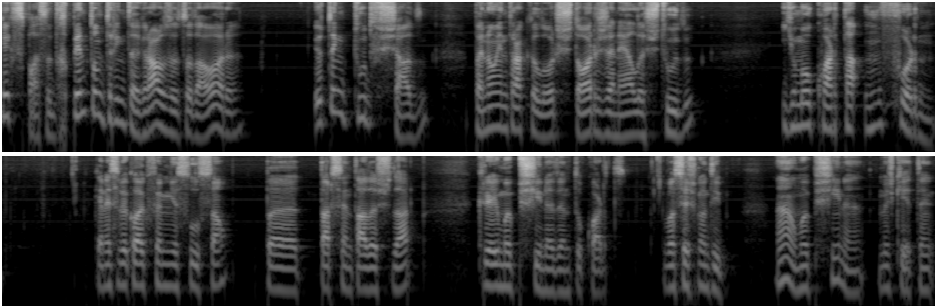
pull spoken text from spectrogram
que é que se passa? De repente estão 30 graus a toda a hora. Eu tenho tudo fechado para não entrar calor, store, janelas, tudo. E o meu quarto está um forno. Querem saber qual é que foi a minha solução para estar sentado a estudar? Criei uma piscina dentro do quarto. Vocês ficam tipo, ah, uma piscina? Mas quê? Tem...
